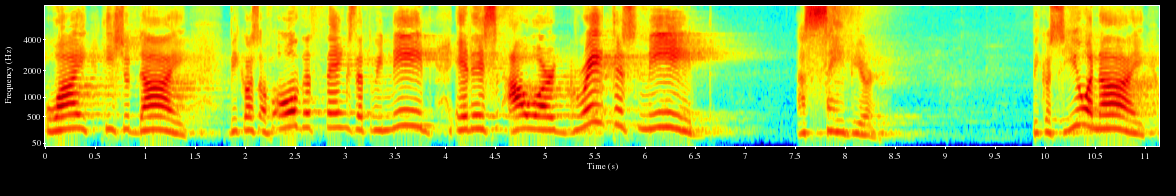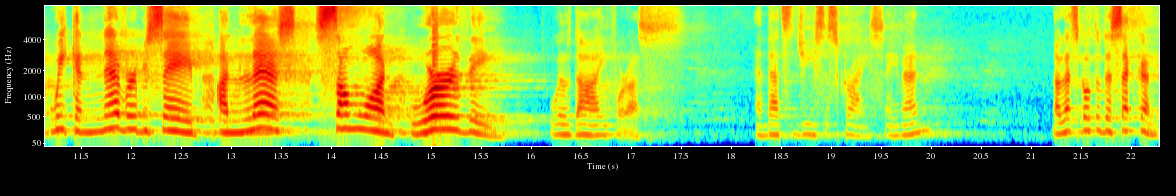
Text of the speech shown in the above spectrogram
why he should die. Because of all the things that we need, it is our greatest need a Savior. Because you and I, we can never be saved unless someone worthy will die for us. And that's Jesus Christ. Amen? Now let's go to the second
